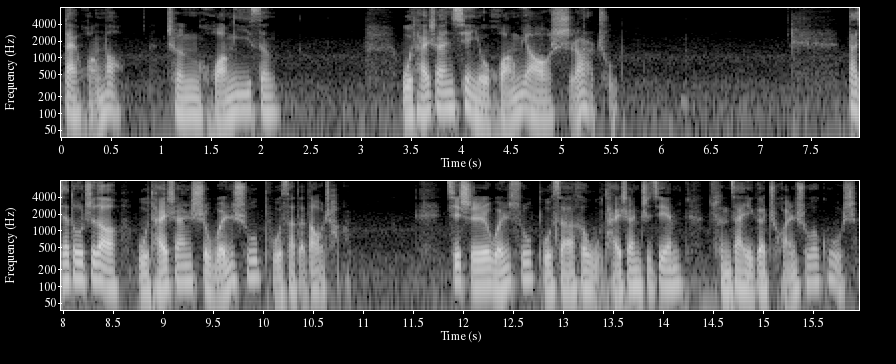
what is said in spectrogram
戴黄帽，称黄衣僧。五台山现有黄庙十二处。大家都知道五台山是文殊菩萨的道场，其实文殊菩萨和五台山之间存在一个传说故事，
